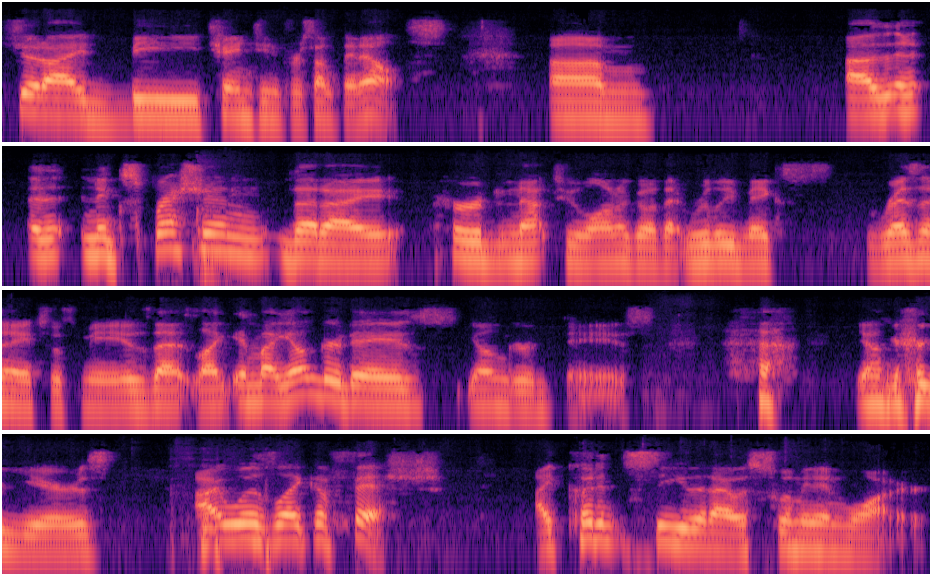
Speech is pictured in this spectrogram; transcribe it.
should I be changing for something else? Um, uh, an, an expression that I heard not too long ago that really makes resonates with me is that like in my younger days, younger days, younger years, I was like a fish. I couldn't see that I was swimming in water.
